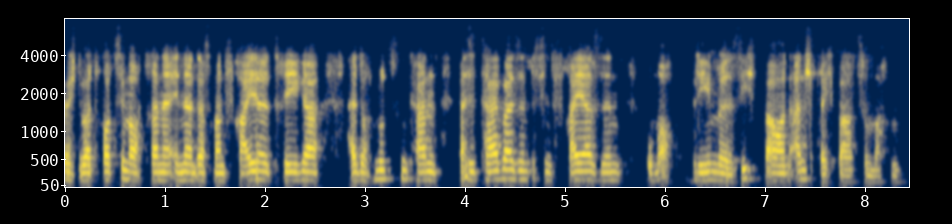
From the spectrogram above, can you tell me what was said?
Möchte aber trotzdem auch daran erinnern, dass man freie Träger halt auch nutzen kann, weil sie teilweise ein bisschen freier sind, um auch Probleme sichtbar und ansprechbar zu machen.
